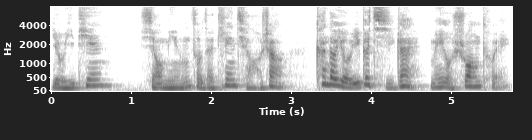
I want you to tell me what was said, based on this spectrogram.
有一天，小明走在天桥上，看到有一个乞丐没有双腿。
